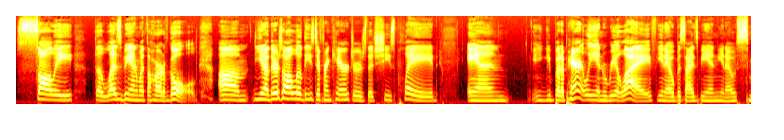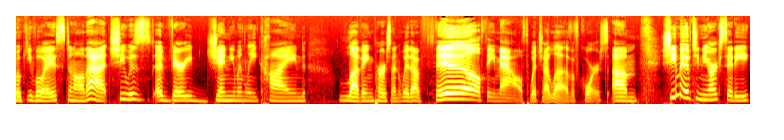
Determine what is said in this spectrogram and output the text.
Solly, the lesbian with the heart of gold. Um, you know, there's all of these different characters that she's played, and but apparently in real life, you know, besides being you know smoky voiced and all that, she was a very genuinely kind loving person with a filthy mouth, which I love, of course. Um, she moved to New York City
